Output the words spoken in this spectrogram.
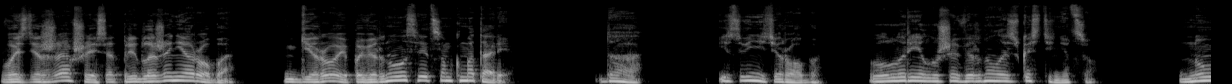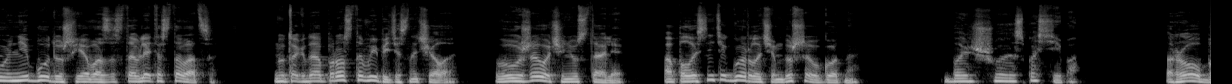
Воздержавшись от предложения Роба, герой повернулся лицом к Матари. «Да, извините, Роб, Лулариэл уже вернулась в гостиницу». «Ну, не буду ж я вас заставлять оставаться. Ну тогда просто выпейте сначала. Вы уже очень устали. Ополосните горло, чем душе угодно». «Большое спасибо». Роб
